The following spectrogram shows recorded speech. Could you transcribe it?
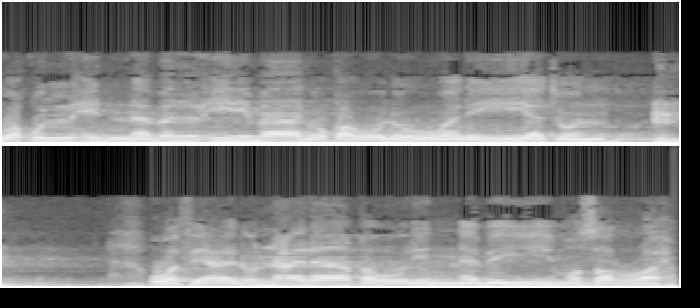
وقل إنما الإيمان قول ونية. وفعل على قول النبي مصرح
